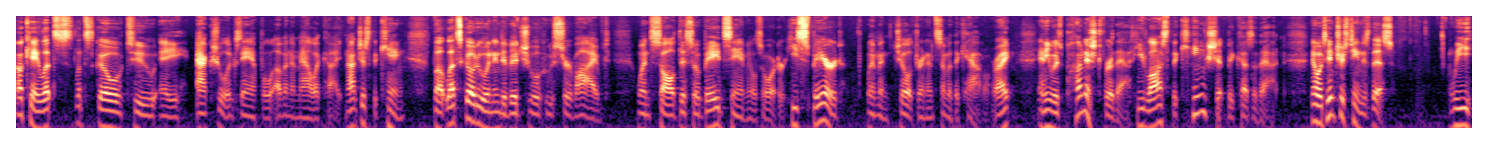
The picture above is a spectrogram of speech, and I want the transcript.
Okay, let's let's go to a actual example of an Amalekite, not just the king, but let's go to an individual who survived when Saul disobeyed Samuel's order. He spared women, children, and some of the cattle, right? And he was punished for that. He lost the kingship because of that. Now, what's interesting is this. We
